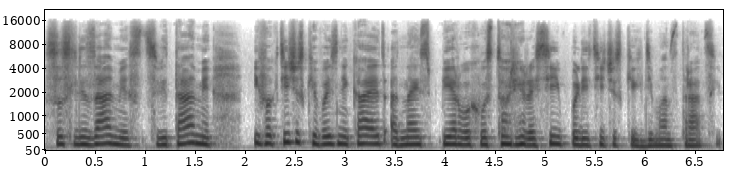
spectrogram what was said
со слезами, с цветами, и фактически возникает одна из первых в истории России политических демонстраций.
